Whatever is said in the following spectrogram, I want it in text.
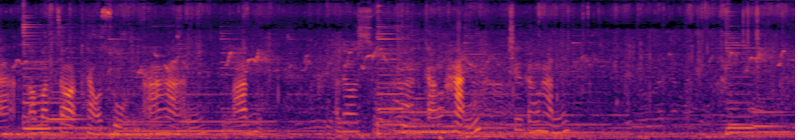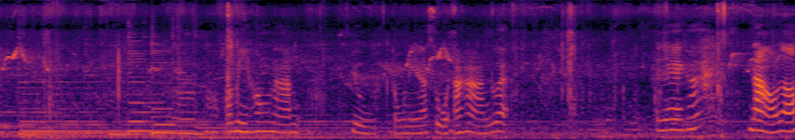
แล้ว เรามาจอดแถวศูนย์อาหารร้านเขาเรียกว่าศูนย์อาหารกังหัน ชื่อกังหัน ก็มีห้องน้ำอยู่ตรงนี้นะศูนย์อาหารด้วย เป็นยังไงคะ หนาวเหรอ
